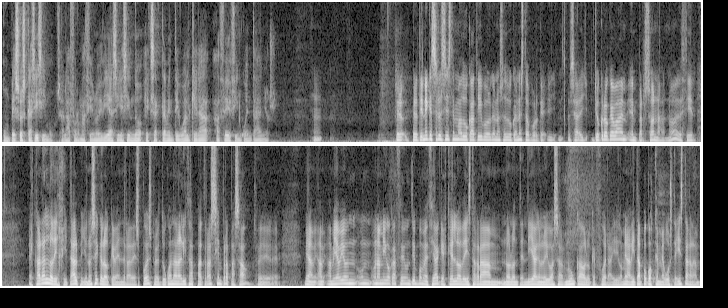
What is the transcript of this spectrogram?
un peso escasísimo. O sea, la formación hoy día sigue siendo exactamente igual que era hace 50 años. Pero, pero tiene que ser el sistema educativo el que nos eduque en esto, porque o sea, yo creo que va en, en personas, ¿no? Es decir, es que ahora es lo digital, pero yo no sé qué es lo que vendrá después, pero tú cuando analizas para atrás siempre ha pasado. Mira, a, mí había un, amigo que hace un tiempo me decía que es que lo de Instagram no lo entendía, que no lo iba a usar nunca o lo que fuera. Y digo, mira, a mí tampoco es que me guste Instagram,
